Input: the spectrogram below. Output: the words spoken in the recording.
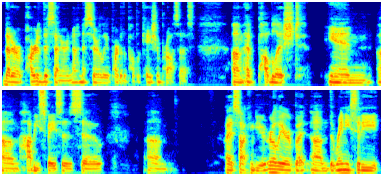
that are a part of the center, not necessarily a part of the publication process, um, have published in um, hobby spaces. So um, I was talking to you earlier, but um, the Rainy City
